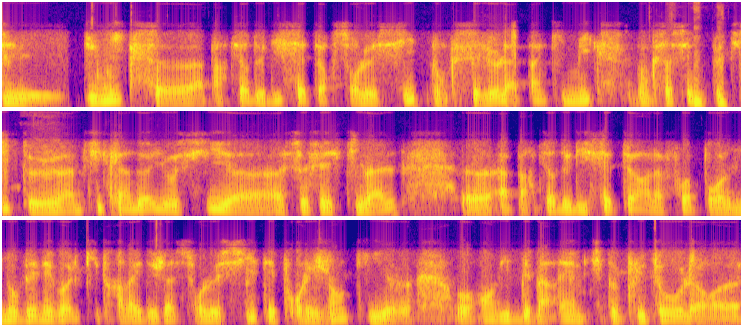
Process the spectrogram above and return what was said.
du, du mix à partir de 17h sur le site, donc c'est le lapin qui mixe. Donc ça c'est une petite, euh, un petit clin d'œil aussi à, ce festival. Euh, à partir de 17h à la fois pour nos bénévoles qui travaillent déjà sur le site et pour les gens qui euh, auront envie de démarrer un petit peu plus tôt leur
